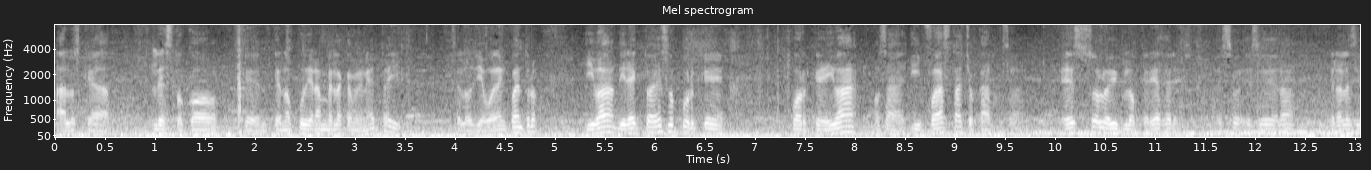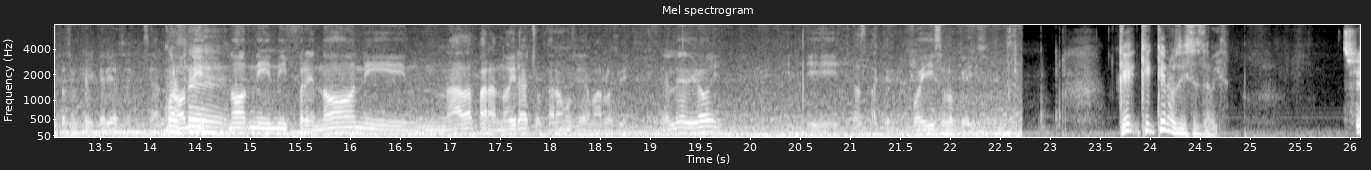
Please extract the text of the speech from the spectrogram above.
a los que les tocó que, que, no pudieran ver la camioneta y se los llevó de encuentro. Iba directo a eso porque, porque iba, o sea, y fue hasta chocar, o sea, eso lo, lo quería hacer eso. Eso, era, era la situación que él quería hacer. O sea, ¿Cuál no, fue? ni, no, ni, ni frenó ni nada para no ir a chocar, vamos a llamarlo así. Él le dio y, y hasta que fue hizo lo que hizo. ¿Qué, qué, qué nos dices, David? Sí.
